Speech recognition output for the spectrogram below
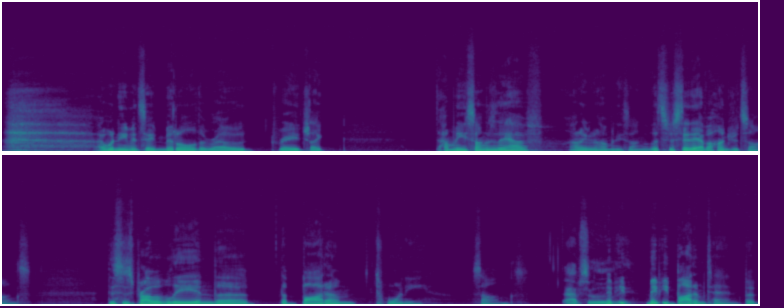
I wouldn't even say middle of the road rage. Like, how many songs do they have? I don't even know how many songs. Let's just say they have a hundred songs. This is probably in the the bottom twenty songs. Absolutely. Maybe maybe bottom ten, but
